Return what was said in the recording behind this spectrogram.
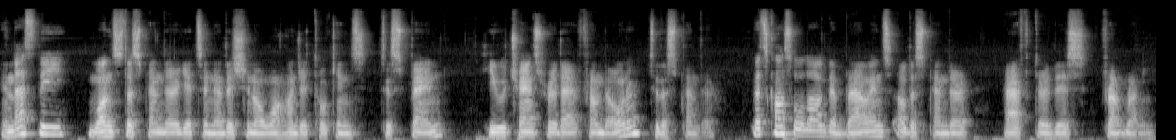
And lastly, once the spender gets an additional 100 tokens to spend, he will transfer that from the owner to the spender. Let's console log the balance of the spender after this front running.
